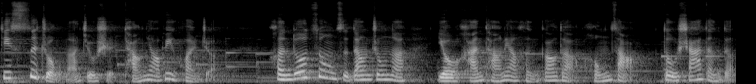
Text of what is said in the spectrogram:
第四种呢，就是糖尿病患者，很多粽子当中呢有含糖量很高的红枣、豆沙等等，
